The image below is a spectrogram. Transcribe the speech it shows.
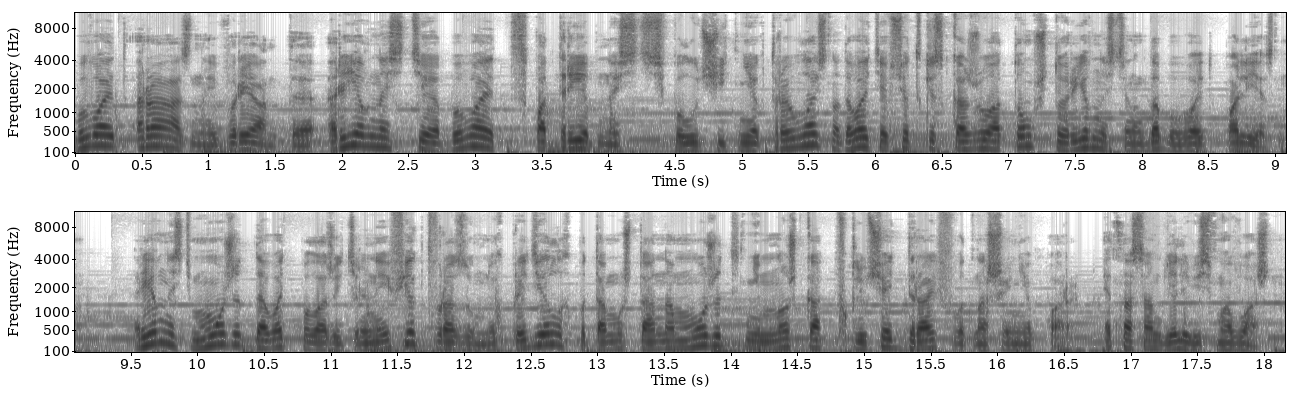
Бывают разные варианты ревности, бывает потребность получить некоторую власть, но давайте я все-таки скажу о том, что ревность иногда бывает полезна. Ревность может давать положительный эффект в разумных пределах, потому что она может немножко включать драйв в отношения пары. Это на самом деле весьма важно.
